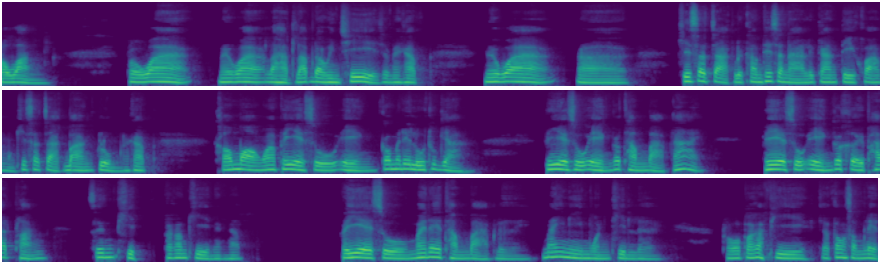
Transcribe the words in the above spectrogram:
ระวัง เพราะว่าไม่ว่ารหัสลับดาวินชีใช่ไหมครับไม่ว่าคิสจักรหรือคำเทศนาหรือการตีความของคิสจักรบางกลุ่มนะครับเขามองว่าพระเยซูเองก็ไม่ได้รู้ทุกอย่าง พระเยซูเองก็ทำบาปได้ พระเยซูเองก็เคยพลาดพลั้ง ซึ่งผิดพระคัมภีร์นะครับ พระเยซูไม่ได้ทำบาปเลย ไม่มีมนทินเลย เพราะพระคัมภีร์จะต้องสำเร็จ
